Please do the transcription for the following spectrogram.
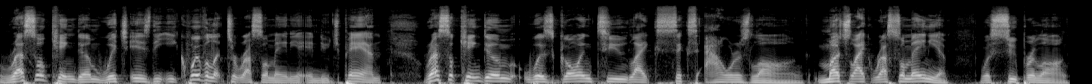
Wrestle Kingdom, which is the equivalent to WrestleMania in New Japan, Wrestle Kingdom was going to like six hours long, much like WrestleMania was super long.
